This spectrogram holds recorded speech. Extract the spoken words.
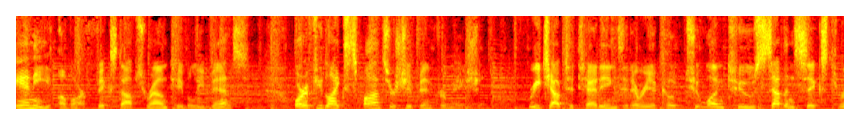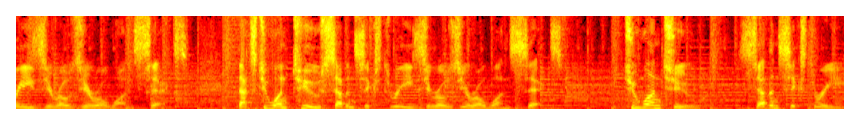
any of our Fixed Ops Roundtable events, or if you'd like sponsorship information, reach out to Ted Ings at area code 212 763 0016. That's 212 763 0016. 212 763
